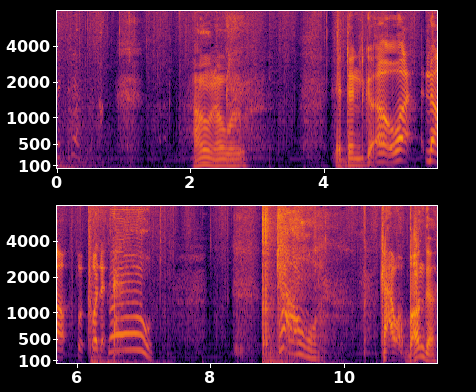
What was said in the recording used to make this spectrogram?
it go? I don't know. where- It didn't go. Oh, what? No. What? it- No! Cow! Cowabunga.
